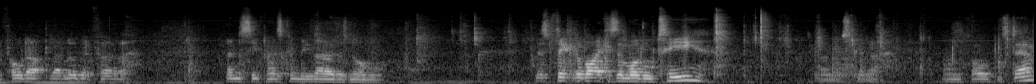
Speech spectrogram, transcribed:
fold up that little bit further. Then the seat post can be lowered as normal. This particular bike is a Model T, so I'm just going to unfold the stem.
